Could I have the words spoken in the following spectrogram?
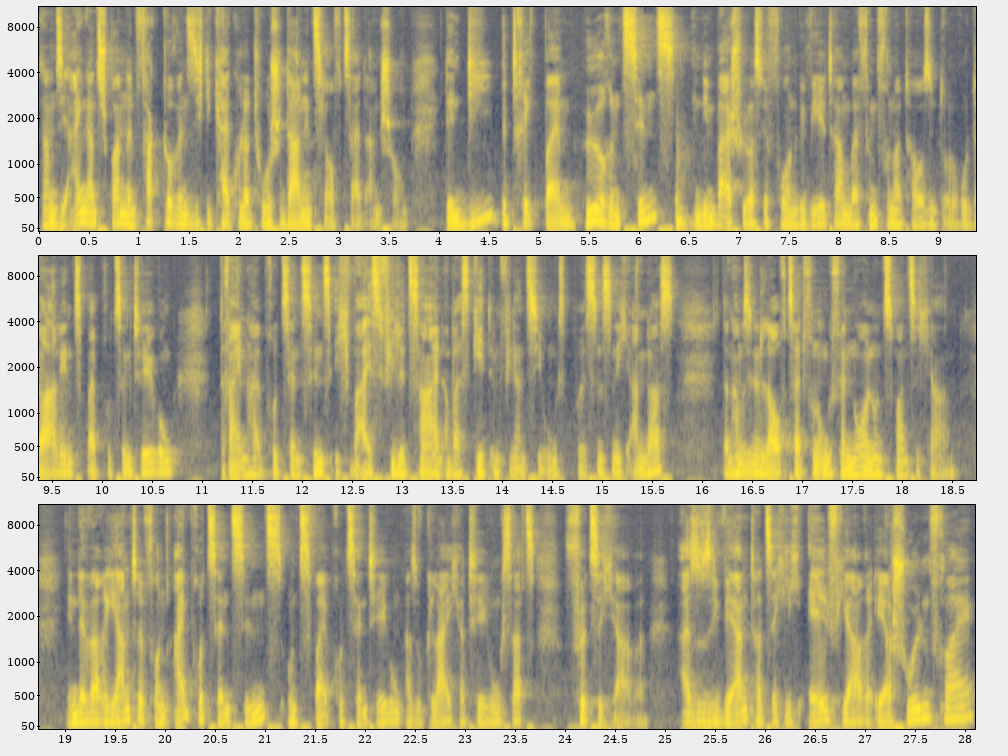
dann haben Sie einen ganz spannenden Faktor, wenn Sie sich die kalkulatorische Darlehenslaufzeit anschauen. Denn die beträgt beim höheren Zins, in dem Beispiel, was wir vorhin gewählt haben, bei 500.000 Euro Darlehen, 2 Prozent Tilgung, dreieinhalb Prozent Zins. Ich weiß viele Zahlen, aber es geht im Finanzierungsbusiness nicht anders. Dann haben Sie eine Laufzeit von ungefähr 29 Jahren. In der Variante von 1% Zins und 2% Tilgung, also gleicher Tilgungssatz, 40 Jahre. Also Sie wären tatsächlich elf Jahre eher schuldenfrei.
